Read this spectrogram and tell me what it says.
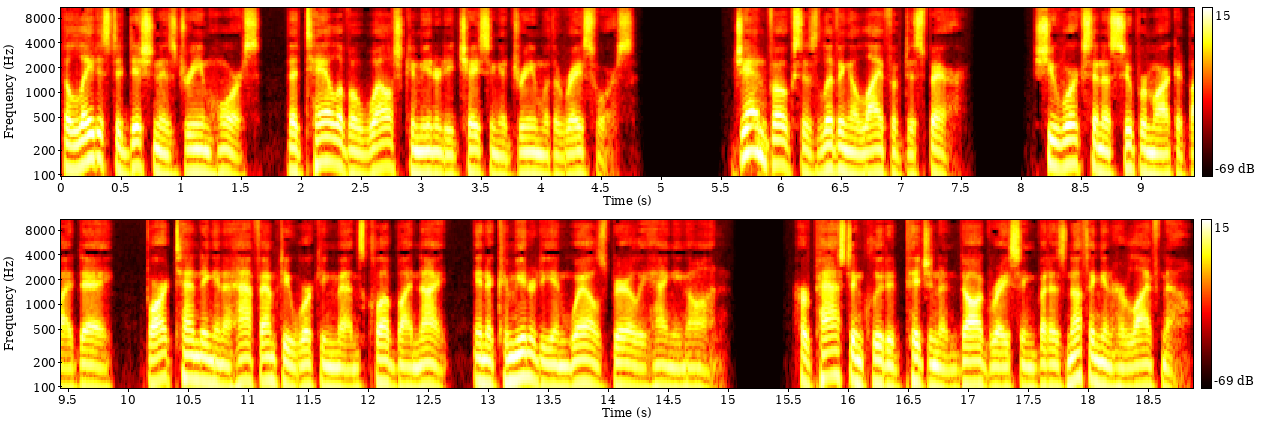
The latest addition is Dream Horse, the tale of a Welsh community chasing a dream with a racehorse. Jan Vokes is living a life of despair. She works in a supermarket by day, bartending in a half empty working men's club by night, in a community in Wales barely hanging on. Her past included pigeon and dog racing but has nothing in her life now.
